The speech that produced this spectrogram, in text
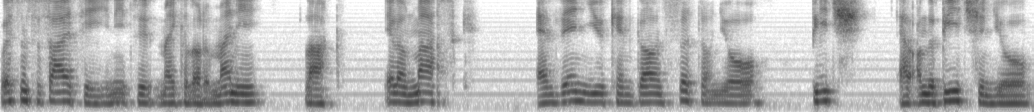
Western society, you need to make a lot of money, like Elon Musk, and then you can go and sit on your beach, uh, on the beach in your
